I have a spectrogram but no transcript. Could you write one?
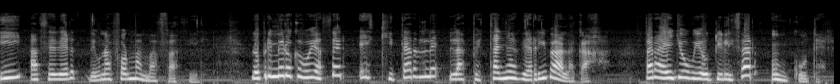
y acceder de una forma más fácil. Lo primero que voy a hacer es quitarle las pestañas de arriba a la caja. Para ello voy a utilizar un cúter.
